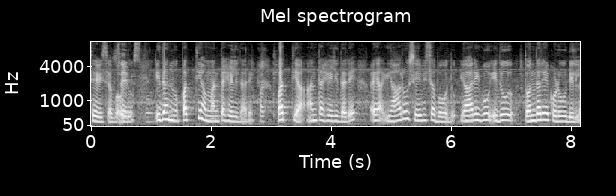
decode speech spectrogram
ಸೇವಿಸಬಹುದು. ಇದನ್ನು ಪಥ್ಯಂ ಅಂತ ಹೇಳಿದ್ದಾರೆ. ಪಥ್ಯ. ಅಂತ ಹೇಳಿದರೆ ಯಾರೂ ಸೇವಿಸಬಹುದು. ಯಾರಿಗೂ ಇದು ತೊಂದರೆ ಕೊಡುವುದಿಲ್ಲ.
